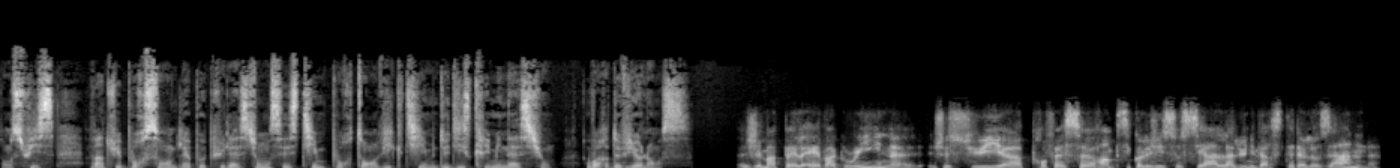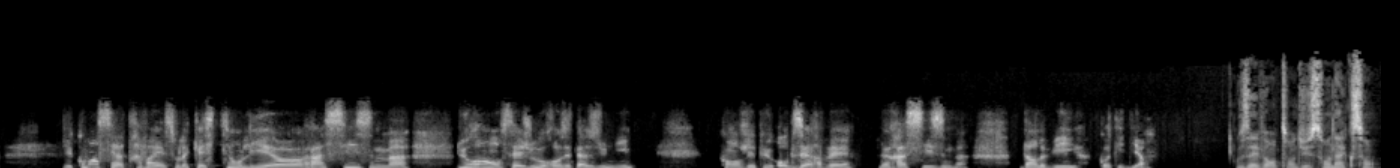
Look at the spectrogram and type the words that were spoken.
En Suisse, 28% de la population s'estime pourtant victime de discrimination, voire de violence. Je m'appelle Eva Green, je suis euh, professeure en psychologie sociale à l'Université de Lausanne. J'ai commencé à travailler sur les questions liées au racisme durant mon séjour aux États-Unis, quand j'ai pu observer le racisme dans la vie quotidienne. Vous avez entendu son accent?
